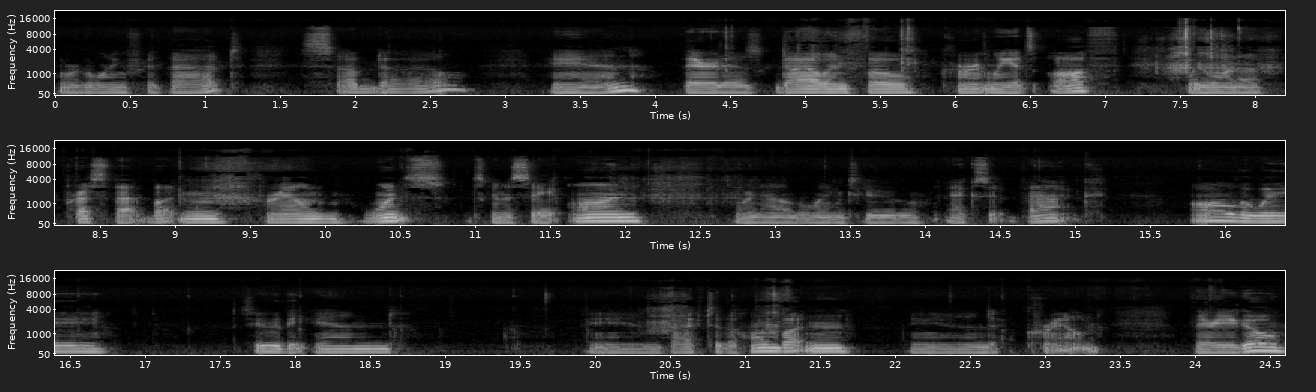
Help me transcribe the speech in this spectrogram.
we're going for that sub dial and there it is. Dial info currently it's off. We want to press that button around once. It's going to say on. We're now going to exit back all the way to the end and back to the home button and crown. There you go.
